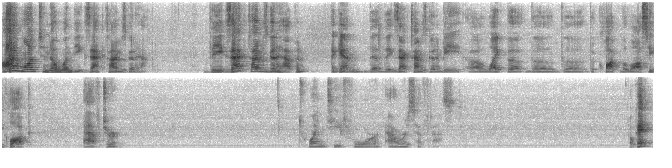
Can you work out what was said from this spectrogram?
I want to know when the exact time is going to happen. The exact time is going to happen, again, the, the exact time is going to be uh, like the, the, the, the clock, the lossy clock, after 24 hours have passed. Okay?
